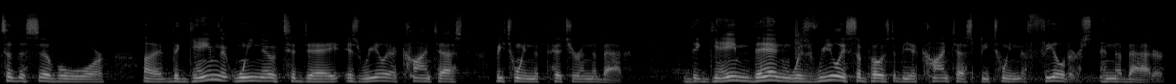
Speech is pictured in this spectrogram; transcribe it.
to the Civil War, uh, the game that we know today is really a contest between the pitcher and the batter the game then was really supposed to be a contest between the fielders and the batter.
